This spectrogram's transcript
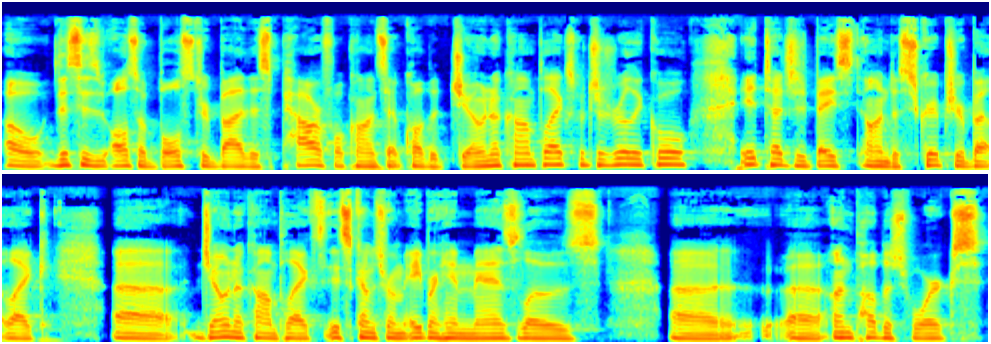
oh, this is also bolstered by this powerful concept called the Jonah complex, which is really cool. It touches based on the scripture, but like, uh, Jonah complex, this comes from Abraham Maslow's, uh, uh, unpublished works,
